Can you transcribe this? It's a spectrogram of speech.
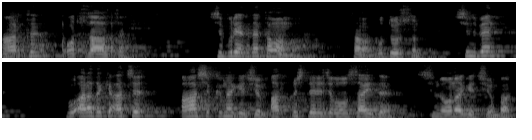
artı 36. Şimdi buraya kadar tamam mı? Tamam bu dursun. Şimdi ben bu aradaki açı A şıkkına geçiyorum. 60 derece olsaydı. Şimdi ona geçiyorum bak.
